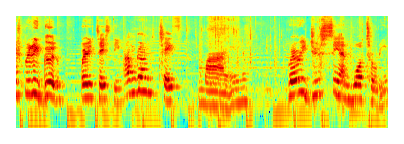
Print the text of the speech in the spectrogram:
It's pretty good. Very tasty. I'm going to taste mine. Very juicy and watery.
